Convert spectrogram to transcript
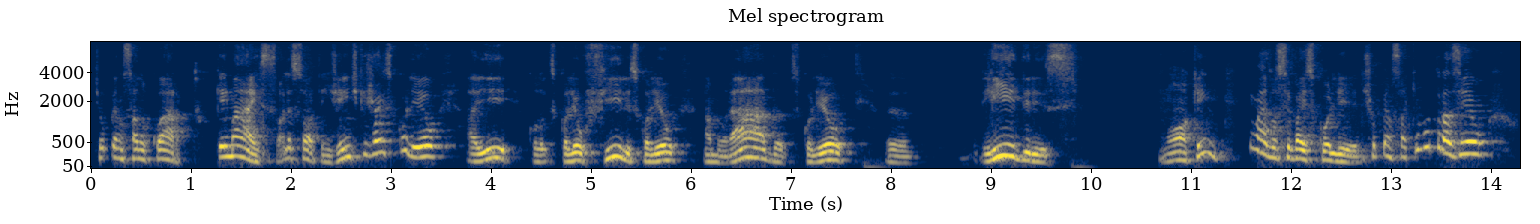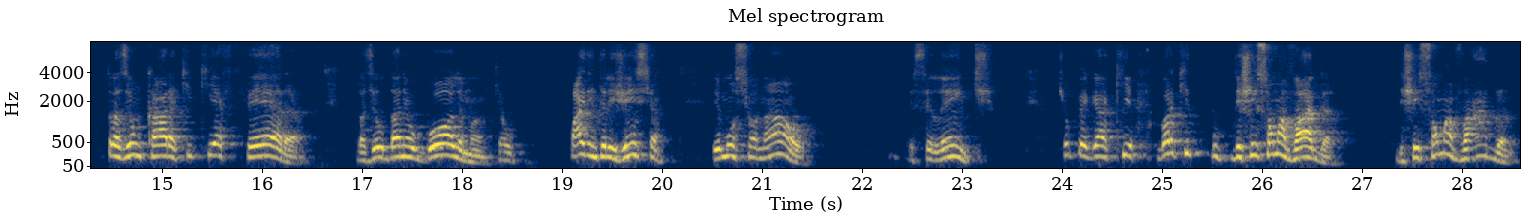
Deixa eu pensar no quarto. Quem mais? Olha só, tem gente que já escolheu aí, escolheu filho, escolheu namorada, escolheu uh, líderes. Oh, quem, quem mais você vai escolher? Deixa eu pensar aqui. Eu vou trazer, vou trazer um cara aqui que é fera. Vou trazer o Daniel Goleman, que é o pai da inteligência emocional. Excelente. Deixa eu pegar aqui. Agora que deixei só uma vaga. Deixei só uma vaga.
